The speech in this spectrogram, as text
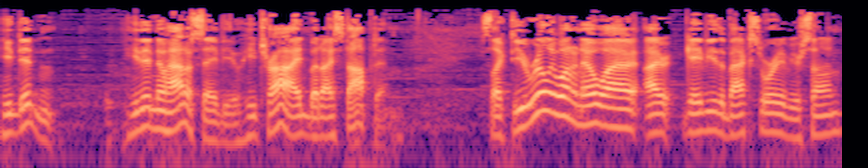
"He didn't." he didn't know how to save you. He tried, but I stopped him. It's like, do you really want to know why I gave you the backstory of your son?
